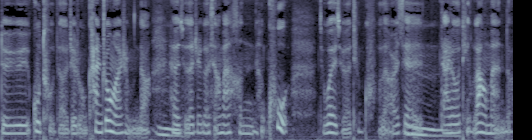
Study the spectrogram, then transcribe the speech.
对于故土的这种看重啊什么的，他就觉得这个想法很很酷，就我也觉得挺酷的，而且大流挺浪漫的。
